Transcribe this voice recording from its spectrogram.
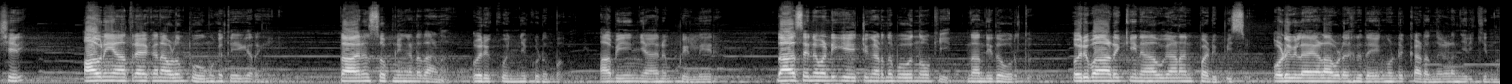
ശരി. അവനെ യാത്രയാക്കാൻ അവളും പൂമുഖത്തേക്ക് ഇറങ്ങി. താനും സ്വപ്നം കണ്ടതാണ് ഒരു കുഞ്ഞു കുടുംബം. അബിയും ഞാനും പിള്ളേരും. ദാസന്റെ വണ്ടി ഗേറ്റും കടന്നു പോകുന്ന നോക്കി നന്ദി ഓർത്തു ഒരുപാട് കിനാവ് കാണാൻ പഠിപ്പിച്ചു. ഒടുവിൽ അയാൾ അവിടെ ഹൃദയം കൊണ്ട് കടന്നു കളഞ്ഞിരിക്കുന്നു.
